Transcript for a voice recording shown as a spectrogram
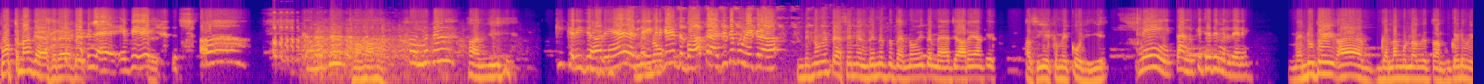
ਪੁੱਤ ਨਾ ਗਏ ਫਿਰ ਇਹ ਤੇ। ਲੈ ਇਹ ਮੇਰੇ ਹਮਦ ਹਾਂ। ਹਮਦ ਹਾਂਜੀ। ਕੀ ਕਰੀ ਜਾ ਰਹੇ ਹੈ ਸਹੀ ਮੈਨੂੰ- ਤਰੀਕੇ ਨਾਲ ਦਬਾ ਪੈਸੇ ਤੇ ਪੂਰੇ ਕਰਾ। ਮੈਨੂੰ ਵੀ ਪੈਸੇ ਮਿਲਦੇ ਨੇ ਤੇ ਤੈਨੂੰ ਵੀ ਤੇ ਮੈਂ ਚਾਹ ਰਿਹਾ ਕਿ ਅਸੀਂ ਇੱਕ ਮਿਕ ਹੋ ਜਾਈਏ। ਨਹੀਂ ਤੁਹਾਨੂੰ ਕਿੱਥੇ ਤੇ ਮਿਲਦੇ ਨੇ? ਮੈਨੂੰ ਤੇ ਆ ਗੱਲਾਂ ਗੁੱਲਾਂ ਦੇ ਤੁਹਾਨੂੰ ਕਿਹੜੇ ਨੇ?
